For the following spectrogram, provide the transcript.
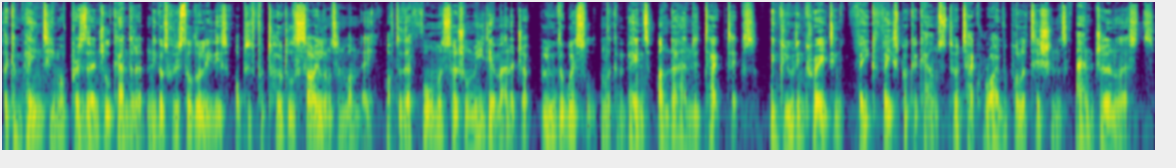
the campaign team of presidential candidate Nikos Christodoulidis opted for total silence on Monday after their former social media manager blew the whistle on the campaign's underhanded tactics, including creating fake Facebook accounts to attack rival politicians and journalists.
